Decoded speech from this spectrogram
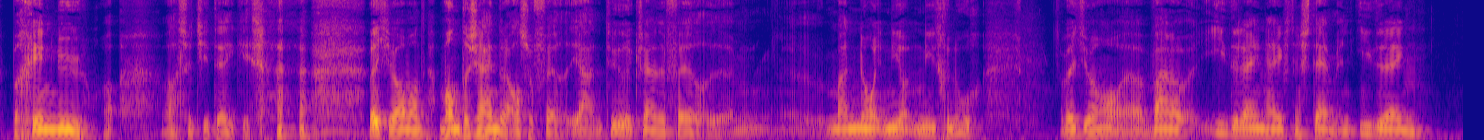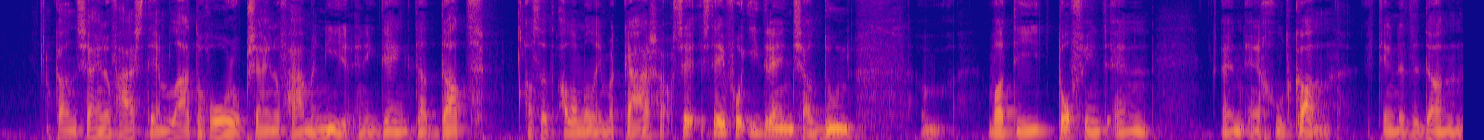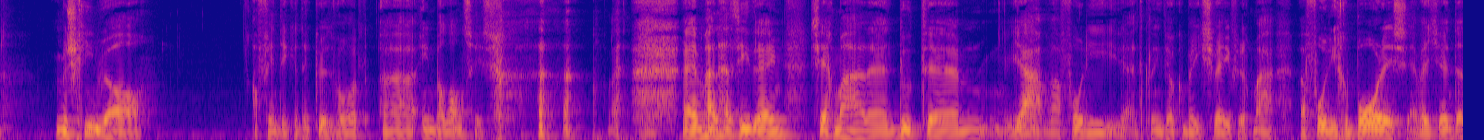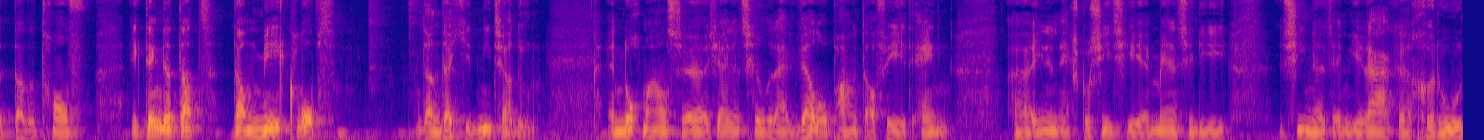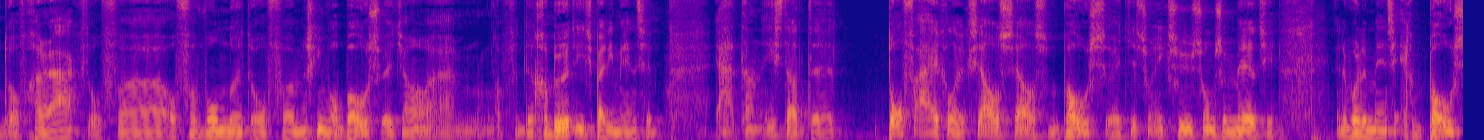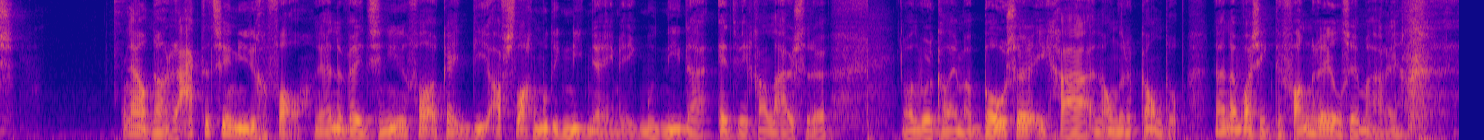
Begin nu, als het je teken is. weet je wel, want, want er zijn er al zoveel. Ja, natuurlijk zijn er veel, um, maar nooit, niet, niet genoeg. Weet je wel, uh, waar iedereen heeft een stem en iedereen kan zijn of haar stem laten horen op zijn of haar manier. En ik denk dat dat, als dat allemaal in elkaar zou. Stel je voor, iedereen zou doen wat hij tof vindt en, en, en goed kan. Ik denk dat het dan misschien wel, al vind ik het een kutwoord, uh, in balans is. maar als iedereen zeg maar uh, doet, um, ja, waarvoor die, het klinkt ook een beetje zweverig, maar waarvoor die geboren is, weet je, dat, dat het gewoon, ik denk dat dat dan meer klopt dan dat je het niet zou doen. En nogmaals, uh, als jij dat schilderij wel ophangt, al vind je het eng uh, in een expositie en mensen die zien het en die raken geroerd of geraakt of, uh, of verwonderd of uh, misschien wel boos, weet je wel. Um, of er gebeurt iets bij die mensen. Ja, dan is dat uh, tof eigenlijk. Zelfs, zelfs boos, weet je. Ik stuur soms een mailtje en dan worden mensen echt boos. Nou, dan raakt het ze in ieder geval. Ja, dan weten ze in ieder geval, oké, die afslag moet ik niet nemen. Ik moet niet naar Edwin gaan luisteren. Want dan word ik alleen maar bozer. Ik ga een andere kant op. Nou, dan was ik de vangrail, zeg maar. Hè.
